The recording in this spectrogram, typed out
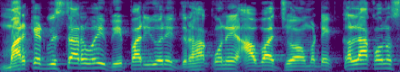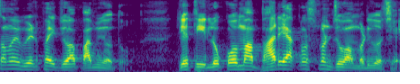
માર્કેટ વિસ્તાર હોય વેપારીઓ અને ગ્રાહકોને આવવા જવા માટે કલાકોનો સમય વેડફાઈ જવા પામ્યો હતો, જેથી લોકોમાં ભારે આક્રોશ પણ જોવા મળ્યો છે.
